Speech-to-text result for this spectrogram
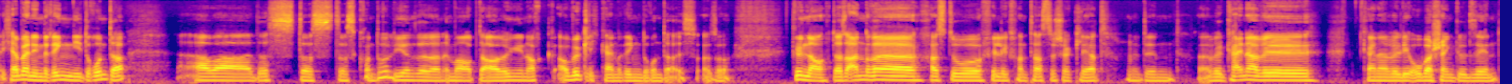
Ich habe ja den Ring nie drunter, aber das, das, das kontrollieren sie dann immer, ob da irgendwie noch auch wirklich kein Ring drunter ist. Also genau, das andere hast du Felix fantastisch erklärt. Mit den, will, keiner will keiner will die Oberschenkel sehen,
